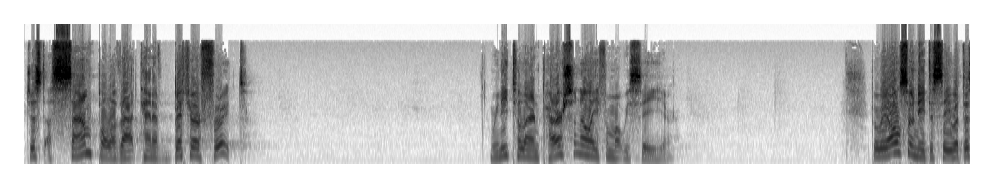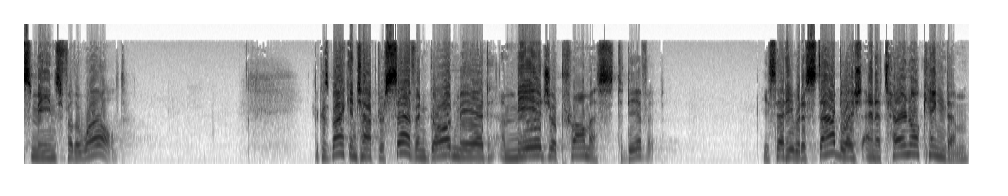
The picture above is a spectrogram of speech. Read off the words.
just a sample of that kind of bitter fruit. We need to learn personally from what we see here. But we also need to see what this means for the world. Because back in chapter 7, God made a major promise to David. He said he would establish an eternal kingdom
